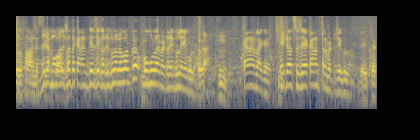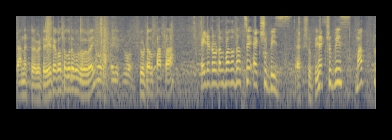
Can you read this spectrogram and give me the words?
ছোট সাউন্ড স্পিকার যেটা মোবাইলের সাথে কানেক্ট দিয়ে যে গরুগুলো ব্যবহার করে ওগুলোর ব্যাটারিগুলো এগুলো হুম। কানেক্ট লাগে। এটা হচ্ছে যে কানেক্টার ব্যাটারিগুলো এইটা কানেক্টর ব্যাটারি এটা কত করে পড়বে ভাই? টোটাল পাতা? এইটা টোটাল বাজার হচ্ছে একশো পিস একশো পিস একশো পিস মাত্র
